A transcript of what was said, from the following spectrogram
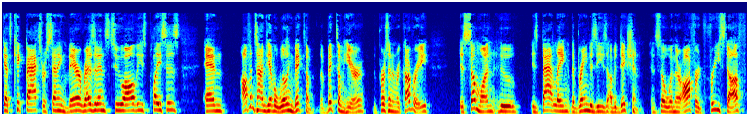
gets kickbacks for sending their residents to all these places. And oftentimes you have a willing victim. The victim here, the person in recovery, is someone who is battling the brain disease of addiction. And so when they're offered free stuff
